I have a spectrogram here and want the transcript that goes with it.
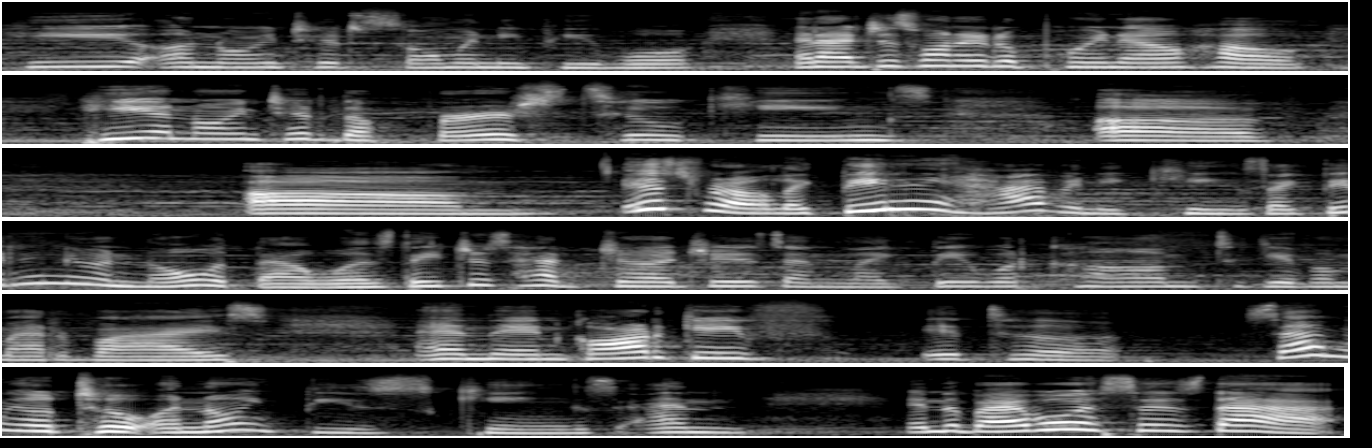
he anointed so many people and i just wanted to point out how he anointed the first two kings of um israel like they didn't have any kings like they didn't even know what that was they just had judges and like they would come to give them advice and then god gave it to samuel to anoint these kings and in the bible it says that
